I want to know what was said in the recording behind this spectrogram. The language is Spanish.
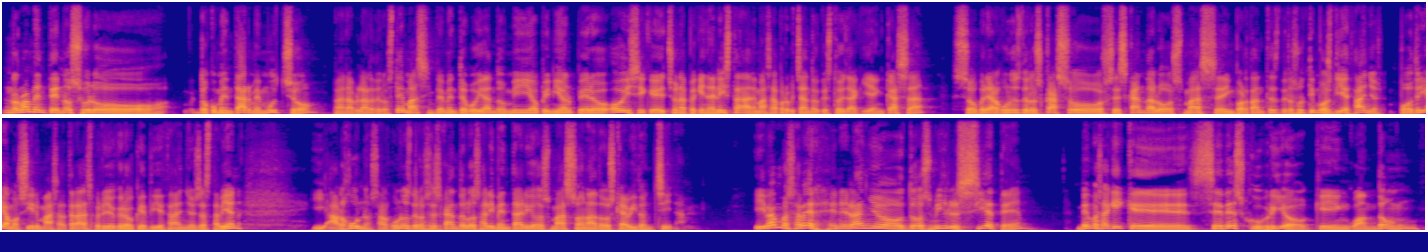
Normalmente no suelo documentarme mucho para hablar de los temas, simplemente voy dando mi opinión, pero hoy sí que he hecho una pequeña lista, además aprovechando que estoy aquí en casa, sobre algunos de los casos escándalos más eh, importantes de los últimos 10 años. Podríamos ir más atrás, pero yo creo que 10 años ya está bien. Y algunos, algunos de los escándalos alimentarios más sonados que ha habido en China. Y vamos a ver, en el año 2007 vemos aquí que se descubrió que en Guangdong,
